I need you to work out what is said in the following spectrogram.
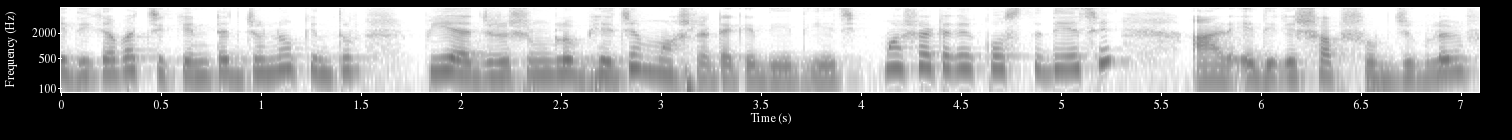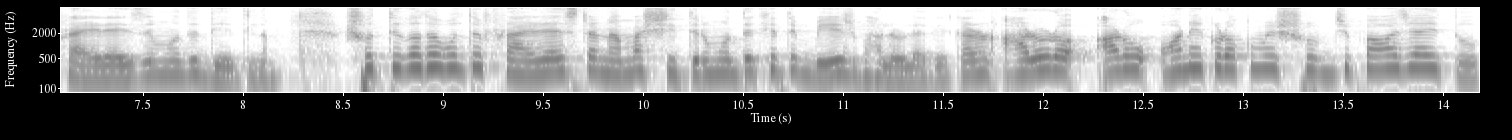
এদিকে আবার চিকেনটার জন্য কিন্তু পেঁয়াজ, রসুনগুলো ভেজে মশলাটাকে দিয়ে দিয়েছি। মশলাটাকে কষতে দিয়েছি আর এদিকে সব সবজিগুলো আমি ফ্রাইড রাইসের মধ্যে দিয়ে দিলাম। সত্যি কথা বলতে ফ্রাইড রাইসটা না আমার শীতের মধ্যে খেতে বেশ ভালো লাগে, কারণ আরও আরও অনেক রকমের সবজি পাওয়া যায় তো?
